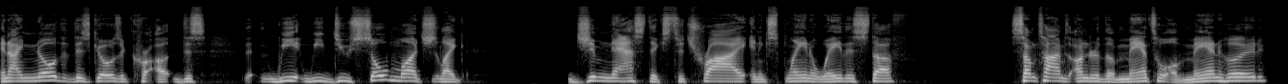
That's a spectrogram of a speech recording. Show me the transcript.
And I know that this goes across uh, this we we do so much like gymnastics to try and explain away this stuff. Sometimes under the mantle of manhood,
